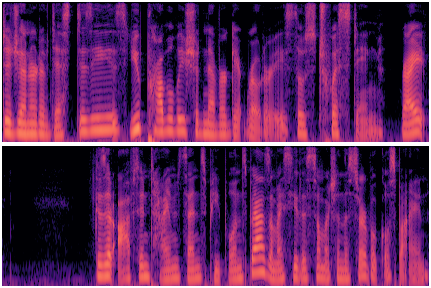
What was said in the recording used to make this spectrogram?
degenerative disc disease you probably should never get rotaries those twisting right because it oftentimes sends people in spasm. I see this so much in the cervical spine.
